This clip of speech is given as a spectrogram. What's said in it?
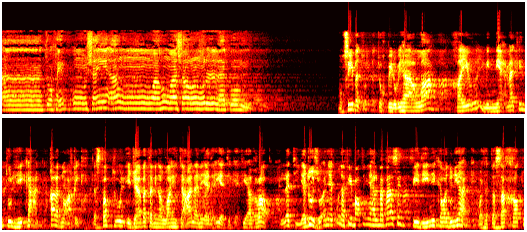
أن تحبوا شيئا وهو شر لكم. مصيبة تقبل بها على الله خير من نعمة تلهيك عنه قال ابن عقيل تستبطئ الإجابة من الله تعالى لأدعيتك في أغراضك التي يجوز أن يكون في باطنها المفاسد في دينك ودنياك وتتسخط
